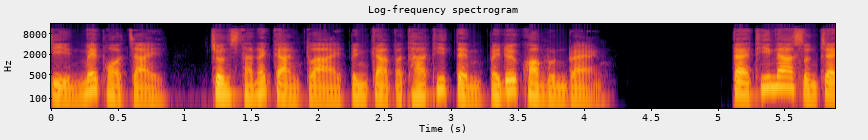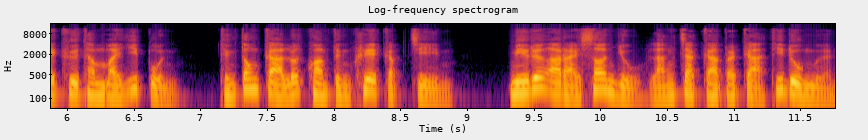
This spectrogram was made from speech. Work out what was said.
จีนไม่พอใจ จนสถานการณ์กลายเป็นการประทะที่เต็มไปด้วยความรุนแรง แต่ที่น่าสนใจคือทำไมญี่ปุ่น ถึงต้องการลดความตึงเครียดกับจีน มีเรื่องอะไรซ่อนอยู่หลังจากการประกาศที่ดูเหมือน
